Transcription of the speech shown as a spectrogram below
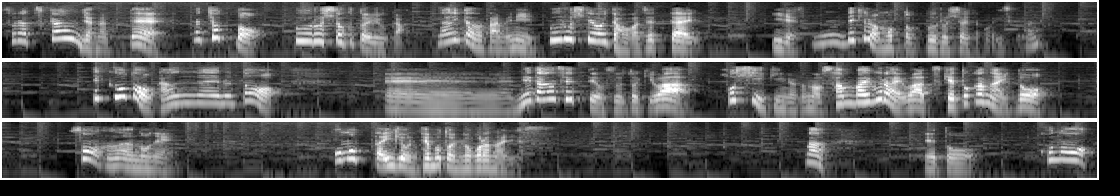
それは使うんじゃなくて、まあ、ちょっとプールしとくというか、何かのためにプールしておいた方が絶対いいです。できればもっとプールしておいた方がいいですけどね。ってことを考えると、えー、値段設定をするときは、欲しい金額の3倍ぐらいはつけとかないと、そう、あのね、思った以上に手元に残らないです。まあ、えっ、ー、と、この、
